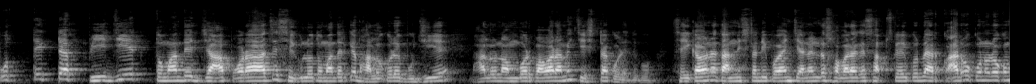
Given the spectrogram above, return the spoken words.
প্রত্যেকটা পেজের তোমাদের যা পড়া আছে সেগুলো তোমাদেরকে ভালো করে বুঝিয়ে, ভালো নম্বর পাওয়ার আমি চেষ্টা করে দেবো। সেই কারণে তান্নি স্টাডি পয়েন্ট চ্যানেলটা সবার আগে সাবস্ক্রাইব করবে আর কারও কোনো রকম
